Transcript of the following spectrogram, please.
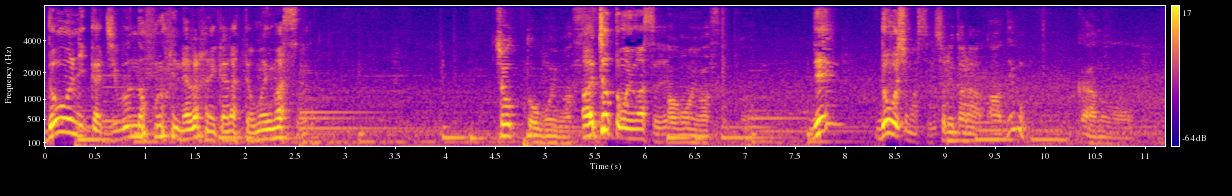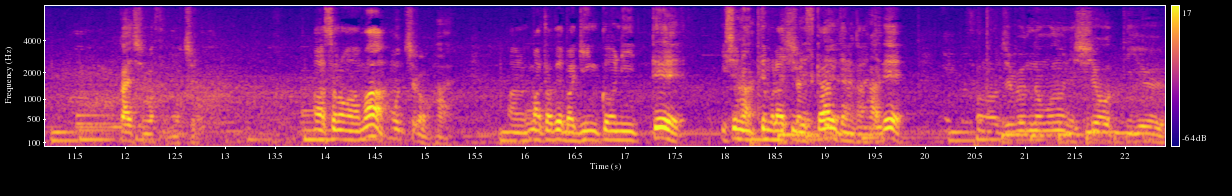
どうにか自分のものにならないかなって思います？ちょっと思います。あちょっと思います？あ思います。でどうします？それから。あでもあの返しますもちろあそのまま？んもちろんはい。あの、まあ、例えば銀行に行って一緒に行ってもらっていいですか、はいみたいな感じで、その自分のものにしようっていう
